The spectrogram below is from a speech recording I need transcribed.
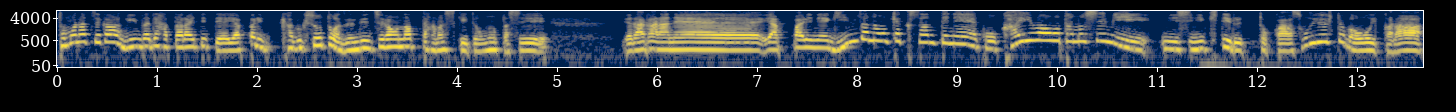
友達が銀座で働いてて、やっぱり歌舞伎町とは全然違うなって話聞いて思ったし、いや、だからね、やっぱりね、銀座のお客さんってね、こう、会話を楽しみにしに来てるとか、そういう人が多いから、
